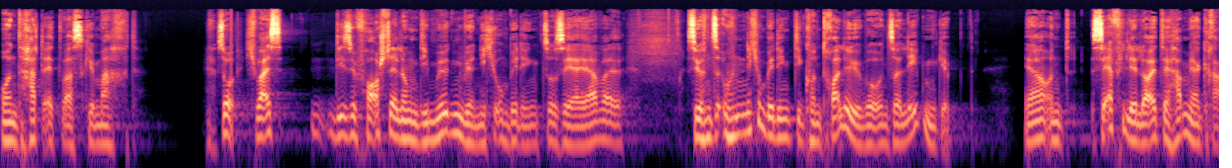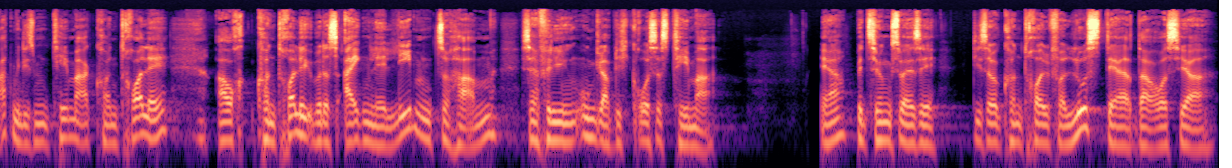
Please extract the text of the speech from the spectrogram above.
und hat etwas gemacht. So, ich weiß, diese Vorstellungen, die mögen wir nicht unbedingt so sehr, ja, weil sie uns nicht unbedingt die Kontrolle über unser Leben gibt. Ja, und sehr viele Leute haben ja gerade mit diesem Thema Kontrolle, auch Kontrolle über das eigene Leben zu haben, ist ja für die ein unglaublich großes Thema. Ja, beziehungsweise dieser Kontrollverlust, der daraus ja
